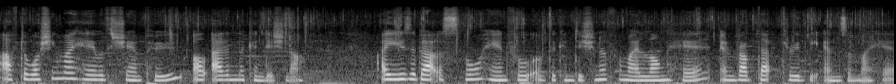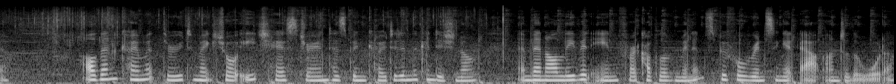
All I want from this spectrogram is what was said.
After washing my hair with shampoo, I'll add in the conditioner. I use about a small handful of the conditioner for my long hair and rub that through the ends of my hair. I'll then comb it through to make sure each hair strand has been coated in the conditioner and then I'll leave it in for a couple of minutes before rinsing it out under the water.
